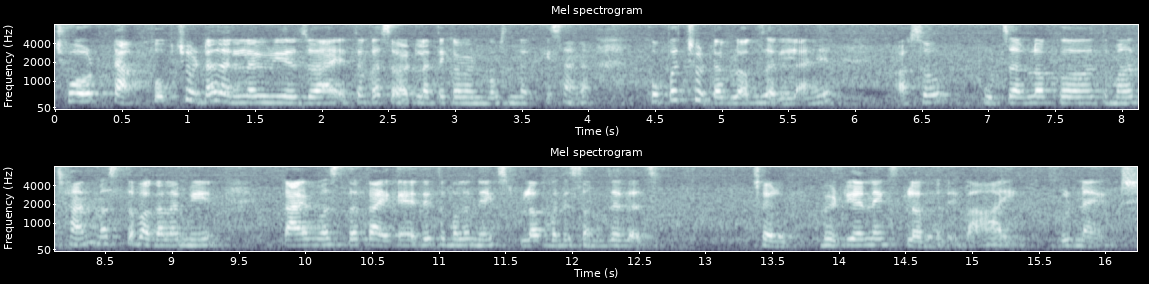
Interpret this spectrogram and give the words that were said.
छोटा खूप छोटा झालेला व्हिडिओ जो आहे तो कसा वाटला ते कमेंट बॉक्स नक्की सांगा. खूपच छोटा ब्लॉग झालेला आहे. असो पुढचा ब्लॉग तुम्हाला छान मस्त बघायला मिळेल. काय मस्त काय काय ते तुम्हाला नेक्स्ट ब्लॉगमध्ये समजेलच. चलो भेटूया नेक्स्ट ब्लॉगमध्ये बाय गुड नाईट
